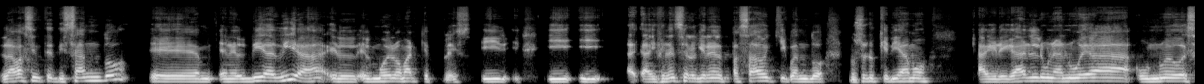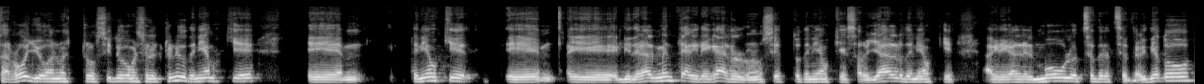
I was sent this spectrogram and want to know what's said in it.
la va sintetizando en el día a día el, modelo marketplace. Y, y, a, diferencia de lo que era en el pasado, en que cuando nosotros queríamos agregarle una nueva, un nuevo desarrollo a nuestro sitio de comercio electrónico, teníamos que, eh, teníamos que eh, eh, literalmente agregarlo, ¿no es cierto? Teníamos que desarrollarlo, teníamos que agregarle el módulo, etcétera, etcétera. Hoy día todo,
